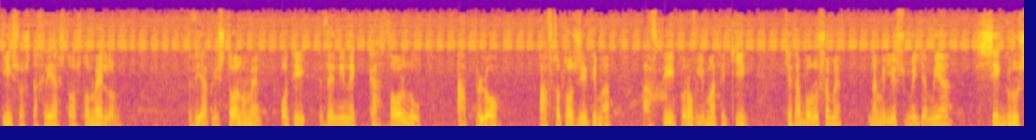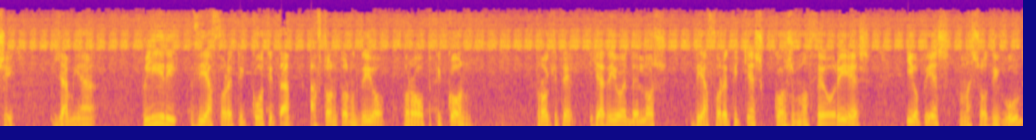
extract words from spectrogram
ίσως τα χρειαστώ στο μέλλον. Διαπιστώνουμε ότι δεν είναι καθόλου απλό αυτό το ζήτημα, αυτή η προβληματική και θα μπορούσαμε να μιλήσουμε για μια σύγκρουση, για μια πλήρη διαφορετικότητα αυτών των δύο προοπτικών. Πρόκειται για δύο εντελώς διαφορετικές κοσμοθεωρίες οι οποίες μας οδηγούν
